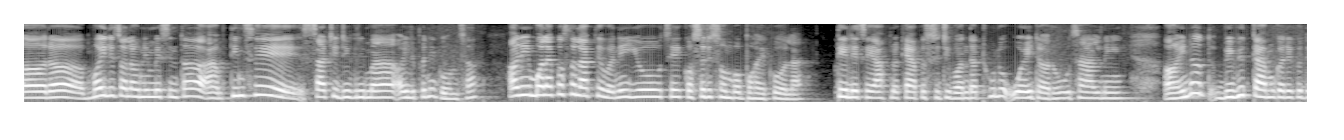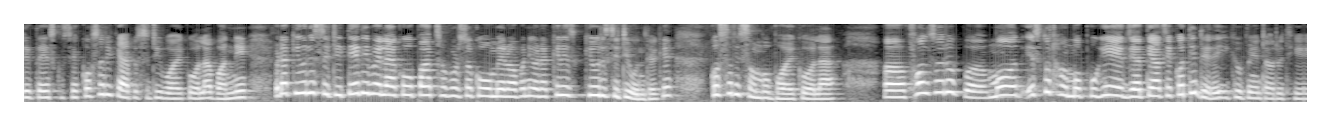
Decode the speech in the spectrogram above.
र मैले चलाउने मेसिन त तिन सय साठी डिग्रीमा अहिले पनि घुम्छ। अनि मलाई कस्तो लाग्थ्यो भने यो चाहिँ कसरी सम्भव भएको होला? त्यसले चाहिँ आफ्नो क्यापेसिटीभन्दा ठुलो वेटहरू उचाल्ने होइन विविध काम गरेको देख्दा यसको चाहिँ कसरी क्यापेसिटी भएको होला भन्ने एउटा क्युरिसिटी त्यति बेलाको पाँच छ वर्षको उमेरमा पनि एउटा क्युरिसिटी हुन्थ्यो क्या कसरी सम्भव भएको होला? फलस्वरूप म यस्तो ठाउँमा पुगेँ जहाँ त्यहाँ चाहिँ कति धेरै इक्विपमेन्टहरू थिए।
